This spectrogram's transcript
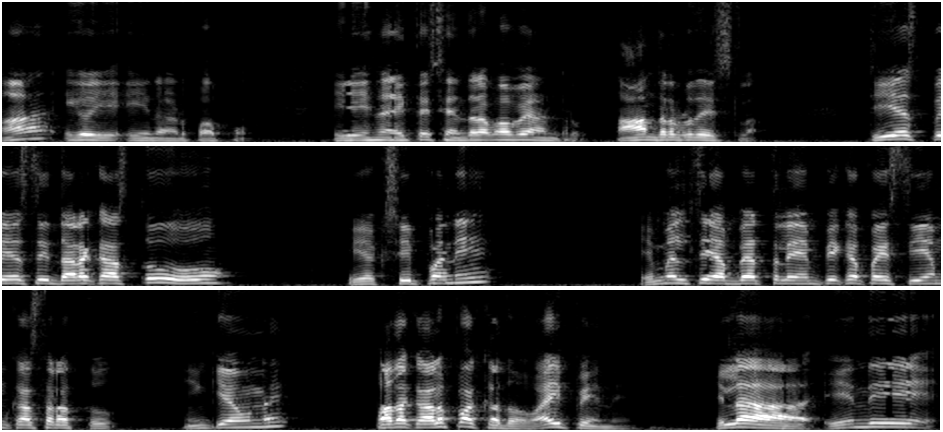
ఆ, ఇక ఈనాడు పాపం. ఈయన అయితే చంద్రబాబే అంటారు ఆంధ్రప్రదేశ్లో. టీఎస్పీఎస్సీ దరఖాస్తు ఇక క్షిపణి ఎమ్మెల్సీ అభ్యర్థుల ఎంపికపై సీఎం కసరత్తు. ఇంకేమున్నాయి? పథకాలు పక్కదో అయిపోయింది ఇలా ఏంది?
